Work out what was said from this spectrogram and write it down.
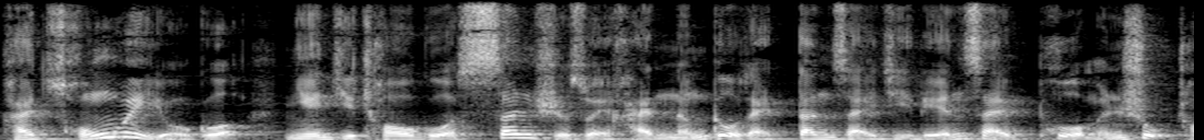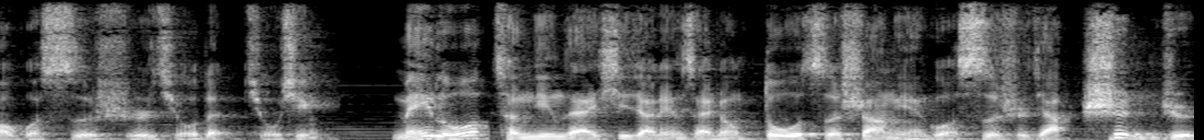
还从未有过年纪超过三十岁还能够在单赛季联赛破门数超过四十球的球星。梅罗曾经在西甲联赛中多次上演过四十加，甚至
